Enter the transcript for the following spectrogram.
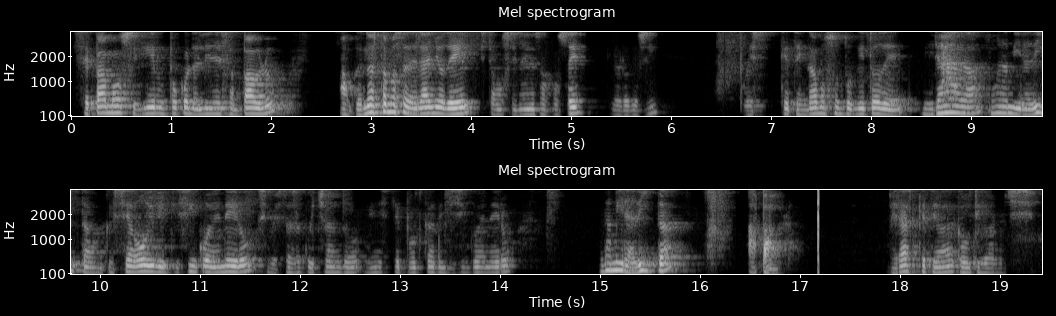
sepamos seguir un poco la línea de San Pablo, aunque no estamos en el año de él, estamos en el año de San José, claro que sí, pues que tengamos un poquito de mirada, una miradita, aunque sea hoy 25 de enero, si me estás escuchando en este podcast 25 de enero, una miradita a Pablo. Verás que te va a cautivar muchísimo.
